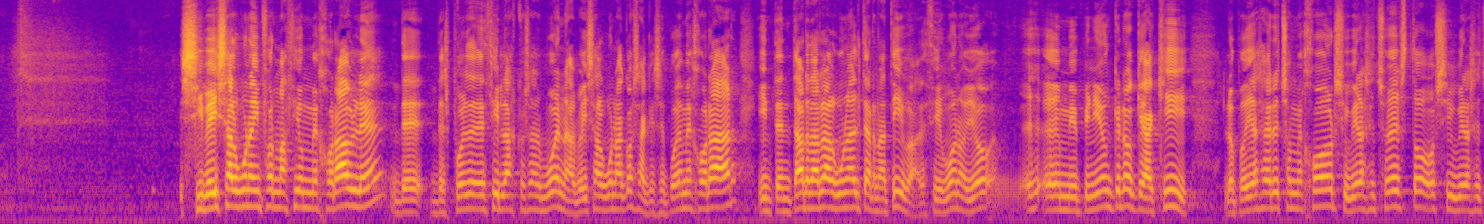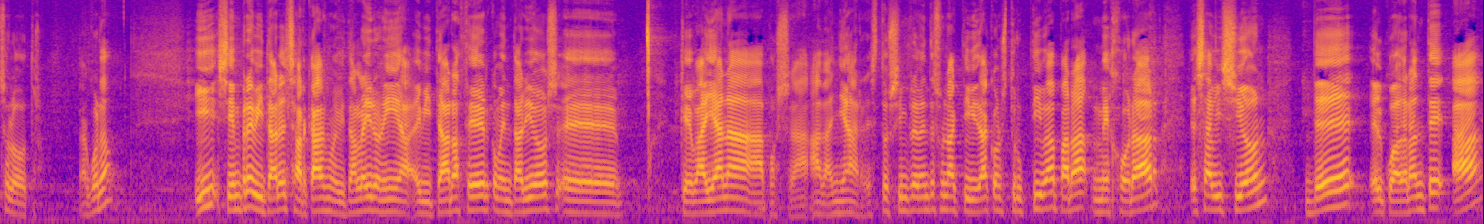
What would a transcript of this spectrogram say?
Si veis alguna información mejorable, después de decir las cosas buenas, veis alguna cosa que se puede mejorar, intentar darle alguna alternativa. Decir, bueno, yo, en mi opinión, creo que aquí lo podrías haber hecho mejor si hubieras hecho esto o si hubieras hecho lo otro. ¿De acuerdo? Y siempre evitar el sarcasmo, evitar la ironía, evitar hacer comentarios eh, que vayan pues, a, dañar. Esto simplemente es una actividad constructiva para mejorar esa visión del cuadrante A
